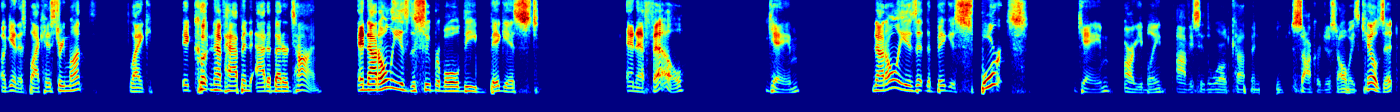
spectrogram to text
Again, it's Black History Month. Like it couldn't have happened at a better time. And not only is the Super Bowl the biggest NFL game, not only is it the biggest sports game, arguably, obviously the World Cup and soccer just always kills it,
